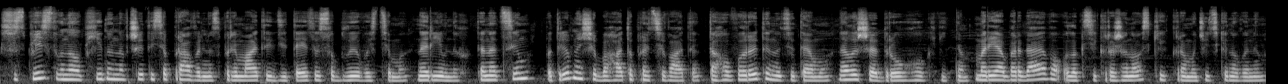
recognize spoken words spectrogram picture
Суспільству необхідно навчитися правильно сприймати дітей з особливостями на рівних, та над цим потрібно ще багато працювати та говорити на цю тему не лише 2 квітня. Марія Бардаєва, Олексій Крижановський, Кременчуцькі новини.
